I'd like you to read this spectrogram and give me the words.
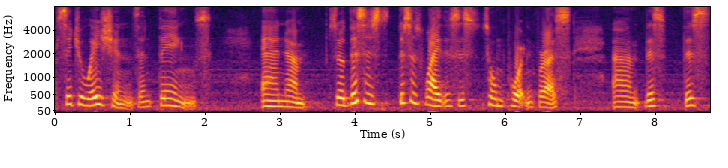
situations and things. And um, so this is this is why this is so important for us. Um, this this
